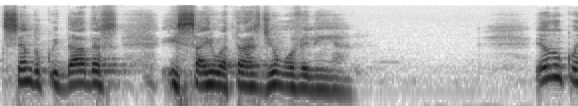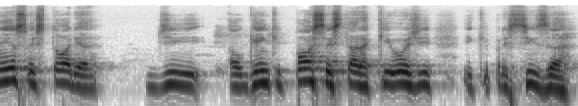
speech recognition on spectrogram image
sendo cuidadas e saiu atrás de uma ovelhinha. Eu não conheço a história de alguém que possa estar aqui hoje e que precisa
